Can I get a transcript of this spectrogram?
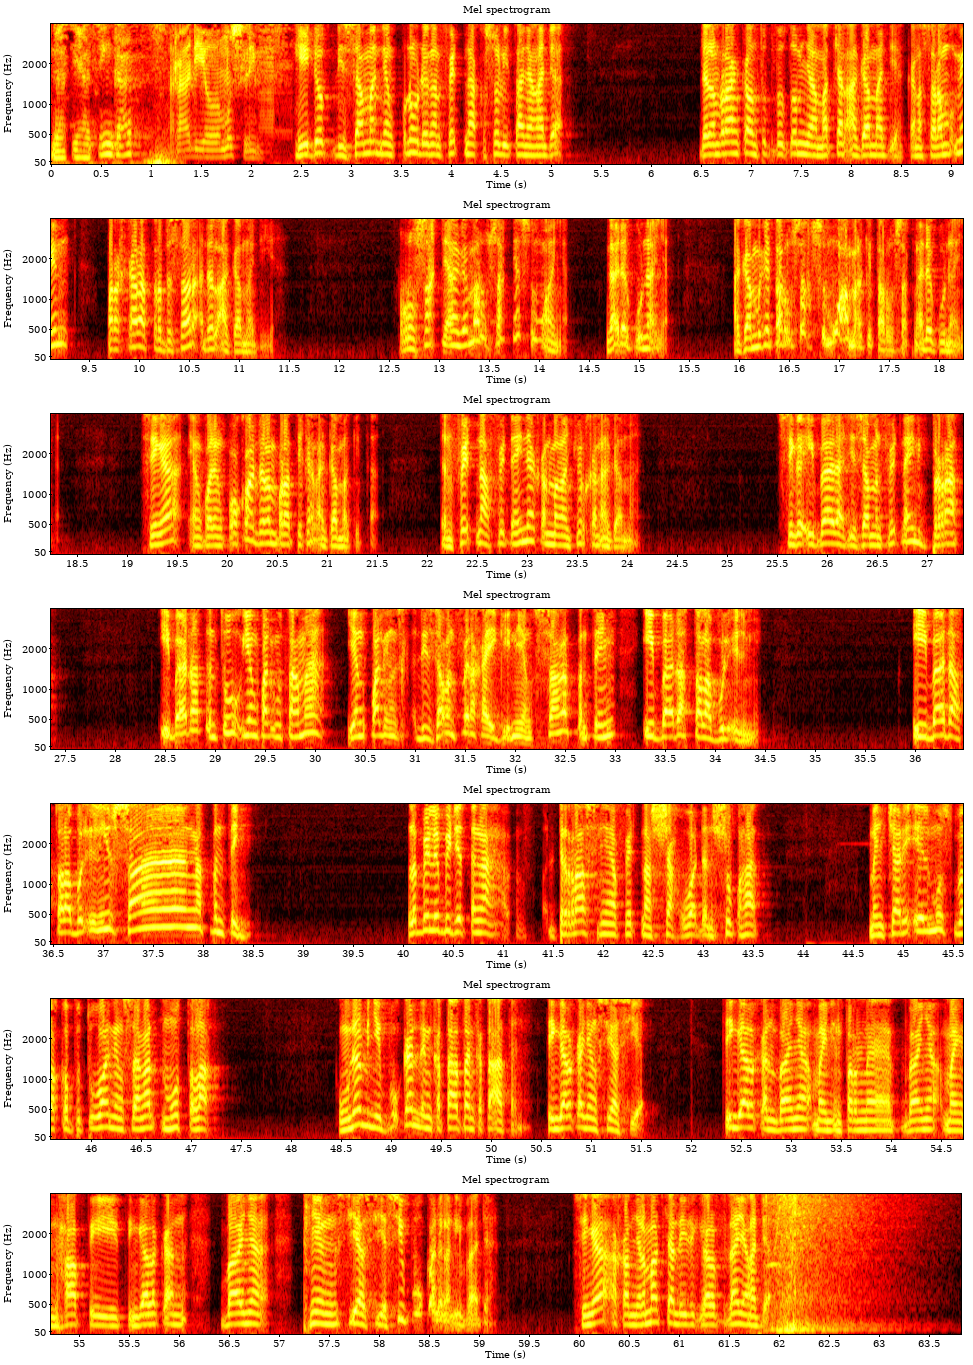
Nasihat singkat Radio Muslim Hidup di zaman yang penuh dengan fitnah kesulitan yang ada dalam rangka untuk betul-betul menyelamatkan agama dia. Karena seorang mukmin perkara terbesar adalah agama dia. Rusaknya agama, rusaknya semuanya. Nggak ada gunanya. Agama kita rusak, semua amal kita rusak, nggak ada gunanya. Sehingga yang paling pokok adalah memperhatikan agama kita. Dan fitnah-fitnah ini akan menghancurkan agama. Sehingga ibadah di zaman fitnah ini berat. Ibadah tentu yang paling utama, yang paling di zaman fitnah kayak gini yang sangat penting ibadah talabul ilmi. Ibadah talabul ilmi sangat penting. Lebih-lebih di tengah derasnya fitnah syahwat dan syubhat. Mencari ilmu sebuah kebutuhan yang sangat mutlak. Kemudian menyibukkan dengan ketaatan-ketaatan. Tinggalkan yang sia-sia. Tinggalkan banyak main internet, banyak main HP, tinggalkan banyak yang sia-sia, sibukkan dengan ibadah. Sehingga akan menyelamatkan diri dari fitnah yang ada.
